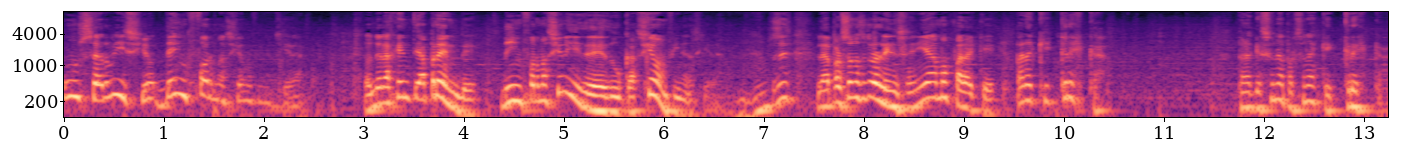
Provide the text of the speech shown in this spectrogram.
un servicio de información financiera. Donde la gente aprende de información y de educación financiera. Entonces, la persona nosotros le enseñamos para qué? Para que crezca. Para que sea una persona que crezca.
